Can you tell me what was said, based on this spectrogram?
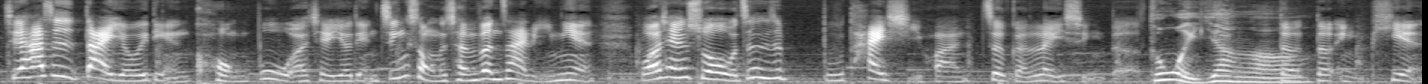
其实它是带有一点恐怖，而且有点惊悚的成分在里面。我要先说，我真的是。不太喜欢这个类型的，跟我一样啊的的影片。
